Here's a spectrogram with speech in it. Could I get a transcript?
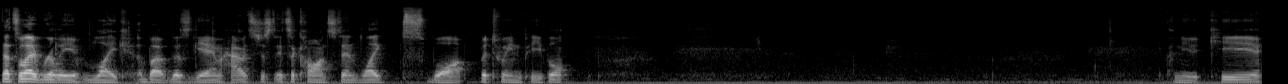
That's what I really like about this game. How it's just it's a constant like swap between people. I need a key.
